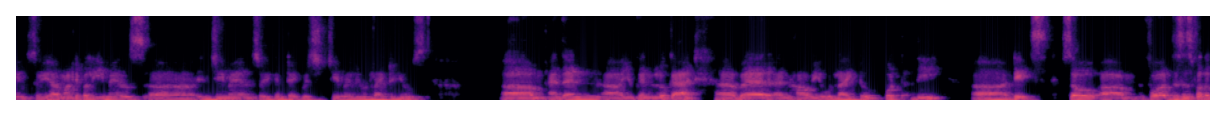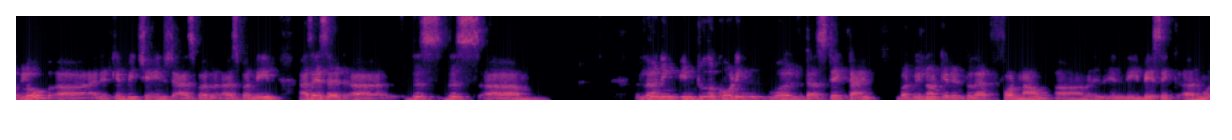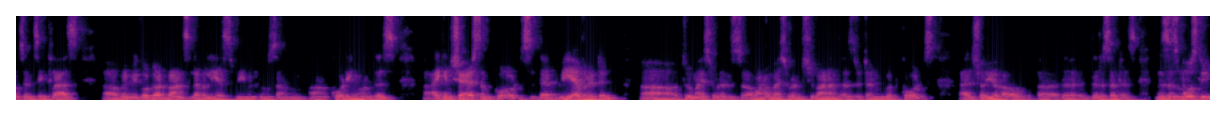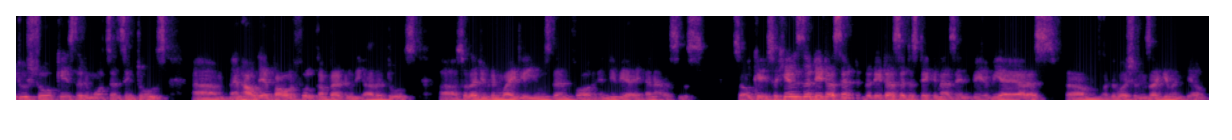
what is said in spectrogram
Okay, so you have multiple emails uh, in Gmail, so you can take which Gmail you would like to use. Um, and then uh, you can look at uh, where and how you would like to put the uh, dates. So um, for this is for the globe, uh, and it can be changed as per as per need. As I said, uh, this this um, learning into the coding world does take time but we'll not get into that for now uh, in, in the basic uh, remote sensing class. Uh, when we go to advanced level, yes, we will do some coding on this. I can share some codes that we have written uh, through my students. Uh, one of my students, Shivanand, has written good codes. I'll show you how the, the result is. This is mostly to showcase the remote sensing tools um, and how they are powerful compared to the other tools so that you can widely use them for NDVI analysis. So, okay, so here's the data set. The data set is taken as NVIRS. Um, the versions are given here.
